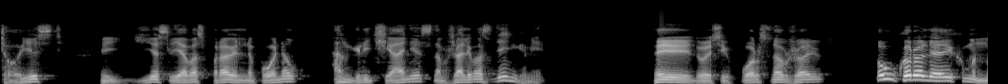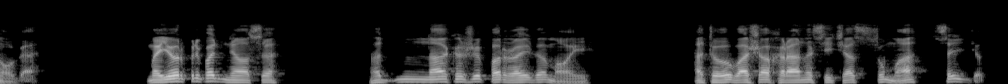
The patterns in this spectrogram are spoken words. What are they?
То есть если я вас правильно понял, англичане снабжали вас деньгами. И до сих пор снабжают. А у короля их много. Майор приподнялся. Однако же пора и домой. А то ваша охрана сейчас с ума сойдет.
